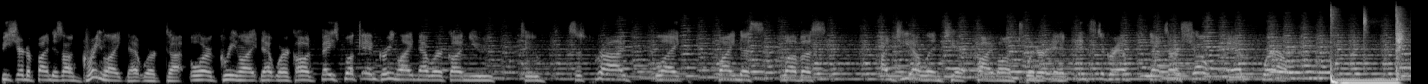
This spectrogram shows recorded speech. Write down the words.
be sure to find us on greenlightnetwork.org, Greenlight Network on Facebook, and Greenlight Network on YouTube. Subscribe, like, find us, love us on GLN Chat 5 on Twitter and Instagram. That's our show, and we're out.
